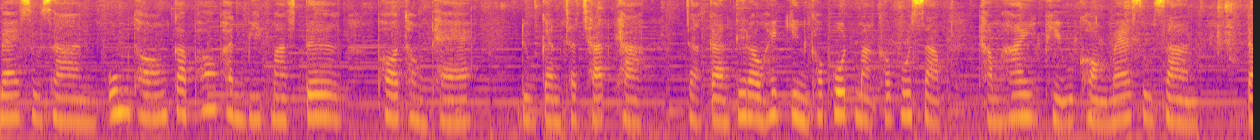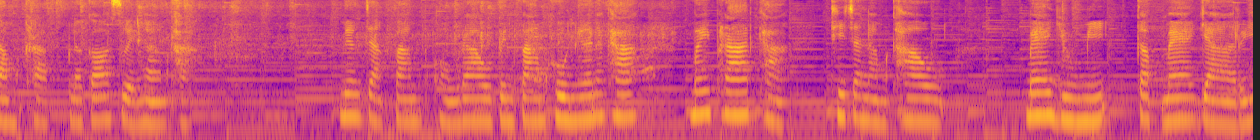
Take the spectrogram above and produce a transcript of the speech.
แม่ซูซานอุ้มท้องกับพ่อพันบีฟมาสเตอร์พ่อทองแท้ ดูกันชัดๆค่ะ จากการที่เราให้กินข้าวโพดหมักข้าวโพดสับทำให้ผิวของแม่ซูซานดำครับ แล้วก็สวยงามค่ะ เนื่องจากฟาร์มของเราเป็นฟาร์มโคเนื้อนะคะ ไม่พลาดค่ะ ที่จะนำเข้า แม่ยูมิกับแม่ยาริ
